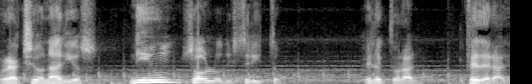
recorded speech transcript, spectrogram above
reaccionarios ni un solo distrito electoral federal.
